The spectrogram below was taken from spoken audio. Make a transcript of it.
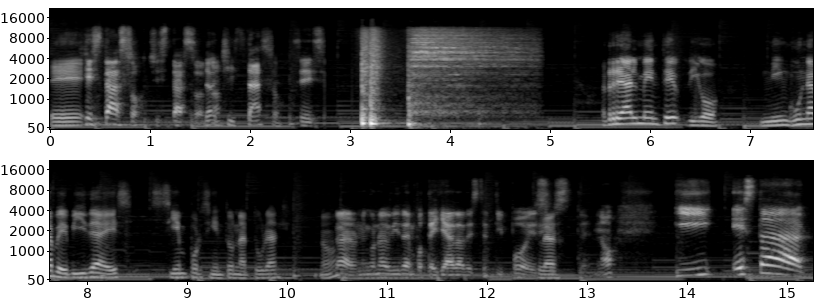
Eh, chistazo, chistazo. ¿no? chistazo. Sí, sí. Realmente, digo, ninguna bebida es 100% natural, ¿no? Claro, ninguna bebida embotellada de este tipo es, este, ¿no? Y esta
